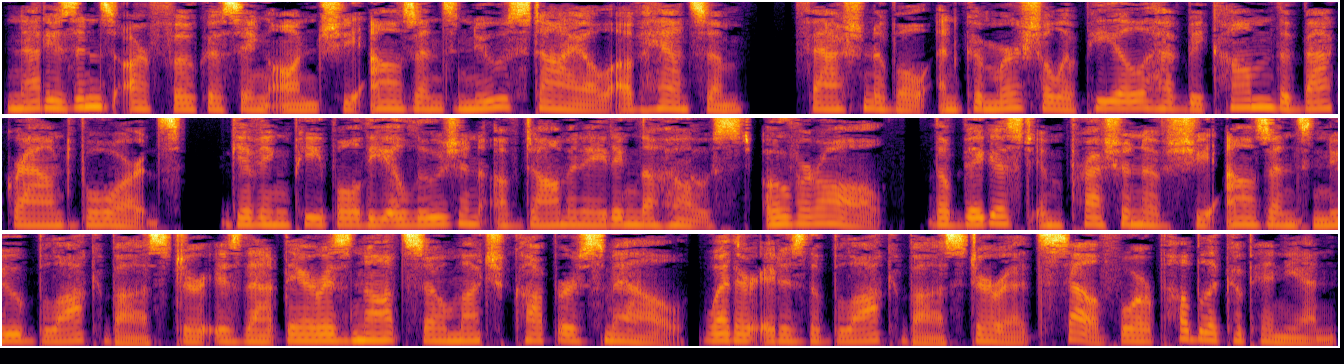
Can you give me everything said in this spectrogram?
netizens are focusing on Xiao Zhan's new style of handsome, fashionable and commercial appeal have become the background boards, giving people the illusion of dominating the host. Overall, the biggest impression of Xiao Zhan's new blockbuster is that there is not so much copper smell. Whether it is the blockbuster itself or public opinion,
